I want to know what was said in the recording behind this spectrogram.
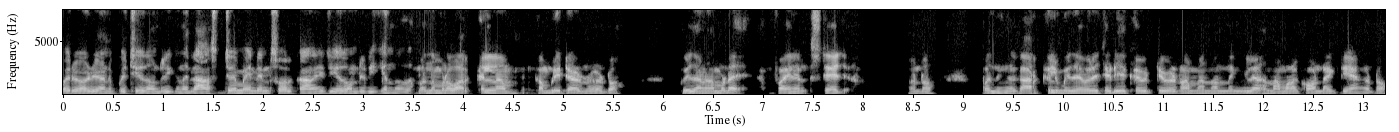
പരിപാടിയാണ് ഇപ്പോൾ ചെയ്തുകൊണ്ടിരിക്കുന്നത് ലാസ്റ്റ് മെയിന്റെനൻസ് വർക്കാണ് ചെയ്തുകൊണ്ടിരിക്കുന്നത് അപ്പം നമ്മുടെ വർക്കെല്ലാം കംപ്ലീറ്റ് ആയിട്ടുണ്ട് കേട്ടോ. അപ്പോൾ ഇതാണ് നമ്മുടെ ഫൈനൽ സ്റ്റേജ് കേട്ടോ അപ്പോൾ നിങ്ങൾക്ക് ആർക്കെങ്കിലും ഇതേപോലെ ചെടിയൊക്കെ വെട്ടി എന്നുണ്ടെങ്കിൽ നമ്മളെ കോൺടാക്ട് ചെയ്യാം കേട്ടോ.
